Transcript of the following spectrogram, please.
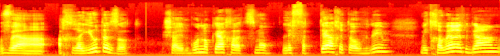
והאחריות הזאת שהארגון לוקח על עצמו לפתח את העובדים, מתחברת גם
